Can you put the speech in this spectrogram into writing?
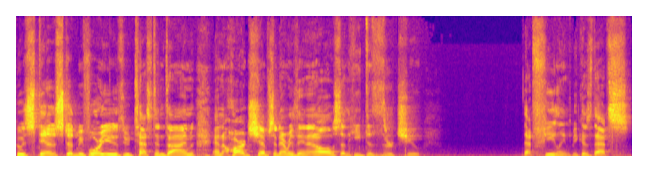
who st- stood before you through testing times and hardships and everything, and all of a sudden he deserts you. That feeling, because that's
